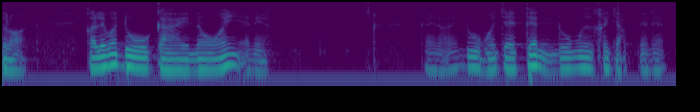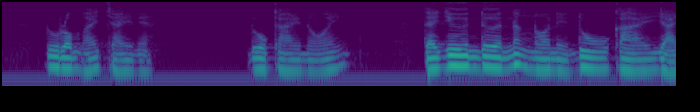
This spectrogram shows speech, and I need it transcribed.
ตลอดเขาเรียกว่าดูกายน้อยอันเนี้ยกายน้อย ดูหัวใจเต้น ดูมือขยับเนี่ย ดูลมหายใจเนี่ย ดูกายน้อย แต่ยืนเดินนั่งนอนเนี่ยดูกายใหญ่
